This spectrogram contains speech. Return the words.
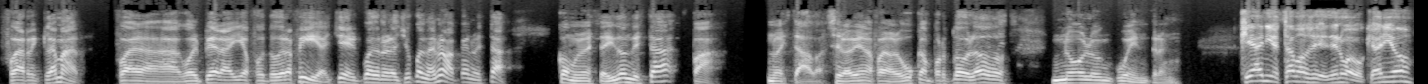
fue a reclamar, fue a golpear ahí a fotografía. Che, el cuadro de la Choconda, no, acá no está. ¿Cómo no está? ¿Y dónde está? Pa, no estaba. Se lo habían afanado, lo buscan por todos lados, no lo encuentran. ¿Qué año estamos de, de nuevo? ¿Qué año?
